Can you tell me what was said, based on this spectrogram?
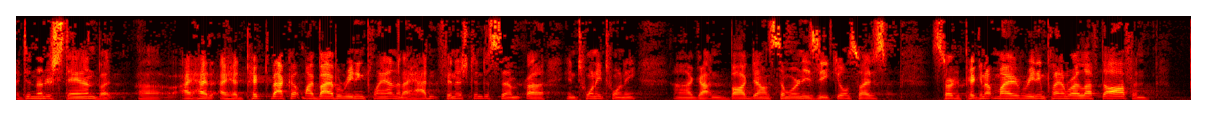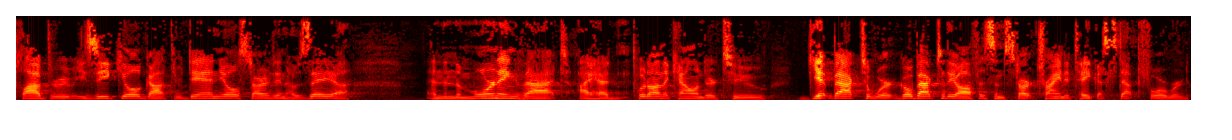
I didn't understand, but uh, I had I had picked back up my Bible reading plan that I hadn't finished in December uh, in 2020. Uh, gotten bogged down somewhere in Ezekiel, and so I just started picking up my reading plan where I left off and plowed through Ezekiel, got through Daniel, started in Hosea, and then the morning that I had put on the calendar to get back to work, go back to the office, and start trying to take a step forward.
